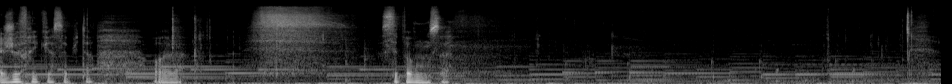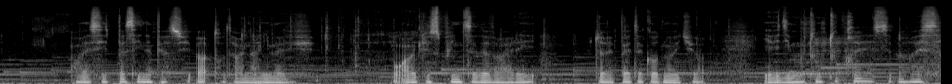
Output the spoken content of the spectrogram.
je ferai cuire ça plus tard. Voilà. C'est pas bon, ça. On va essayer de passer inaperçu. Ah, trop tard, une araignée m'a vu. Bon, avec le sprint, ça devrait aller. Je devrais pas être à court de nourriture. Il y avait des moutons tout près, c'est pas vrai ça.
